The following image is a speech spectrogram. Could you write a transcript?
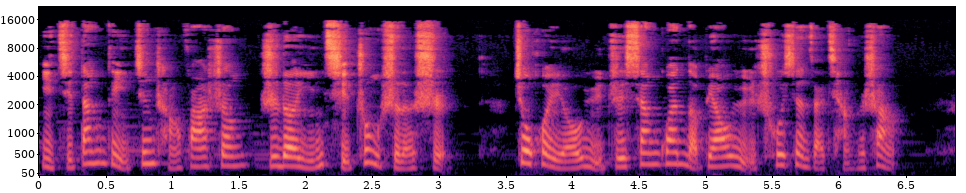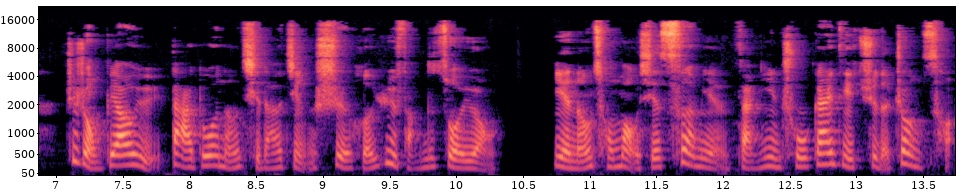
以及当地经常发生值得引起重视的事，就会有与之相关的标语出现在墙上。这种标语大多能起到警示和预防的作用，也能从某些侧面反映出该地区的政策、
